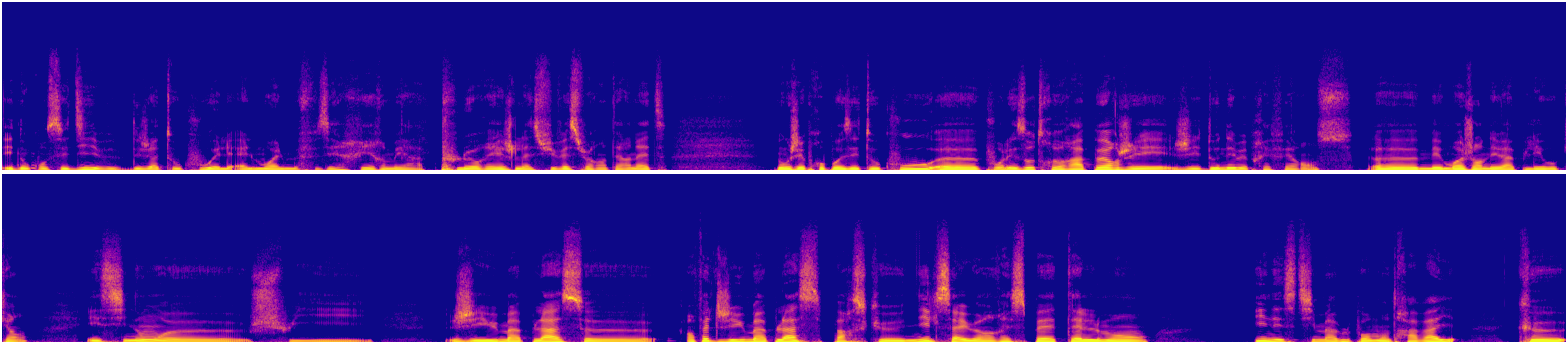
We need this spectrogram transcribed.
et donc on s'est dit, euh, déjà Toku, elle, moi, elle me faisait rire, mais à pleurer, je la suivais sur Internet. Donc j'ai proposé Toku. pour les autres rappeurs, j'ai donné mes préférences, mais moi j'en ai appelé aucun. Et sinon, euh, j'ai eu ma place. Euh, en fait, j'ai eu ma place parce que Nils a eu un respect tellement inestimable pour mon travail que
